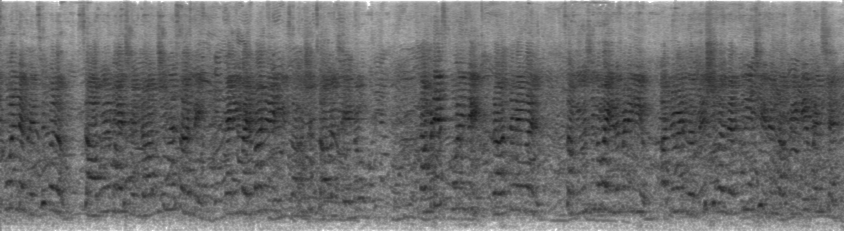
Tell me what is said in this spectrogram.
സ്കൂളിന്റെ പ്രിൻസിപ്പലും സ്ഥാപകരുമായ ശ്രീ രാമകൃഷ്ണൻ സാറിനെ ഞാൻ ഈ പരിപാടിയിലേക്ക് സാക്ഷ്യം ചെയ്യുന്നു. നമ്മുടെ സ്കൂളിന്റെ പ്രവർത്തനങ്ങളിൽ സംയോജിതമായി ഇടപെടുകയും അതിനുവേണ്ട നിർദ്ദേശങ്ങൾ നൽകുകയും ചെയ്തിരുന്ന പി ടി പ്രസിഡന്റ്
